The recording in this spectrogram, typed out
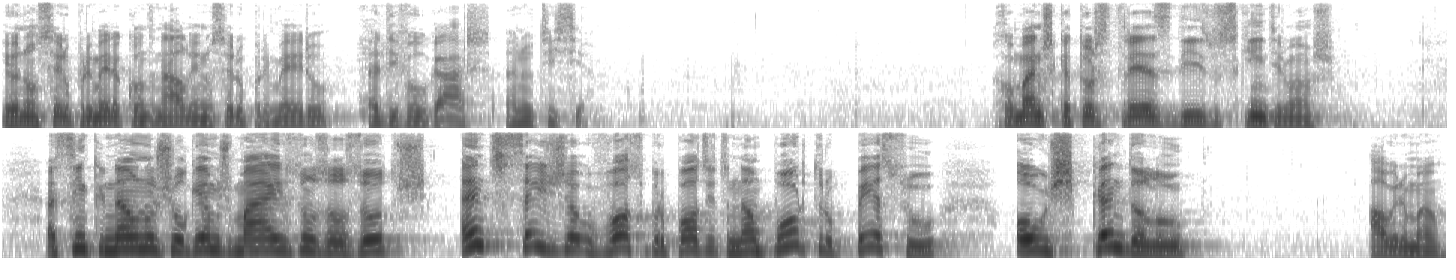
eu não ser o primeiro a condená-lo e não ser o primeiro a divulgar a notícia. Romanos 14, 13 diz o seguinte, irmãos: Assim que não nos julguemos mais uns aos outros, antes seja o vosso propósito não pôr tropeço ou escândalo ao irmão.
